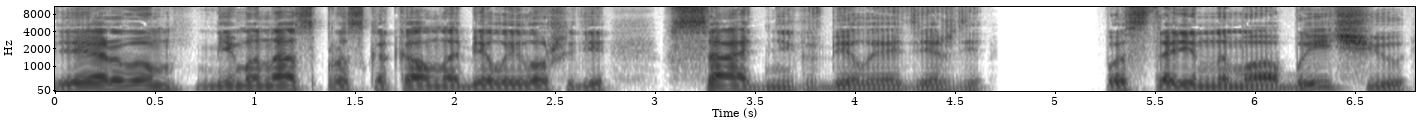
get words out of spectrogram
Первым мимо нас проскакал на белой лошади всадник в белой одежде. По старинному обычаю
